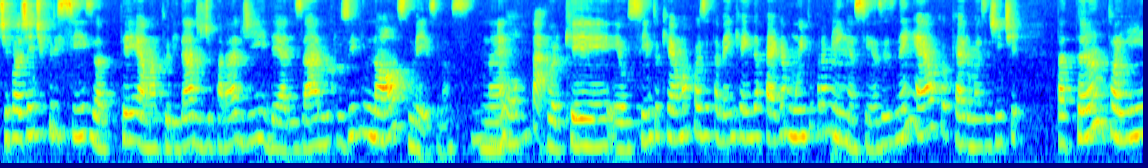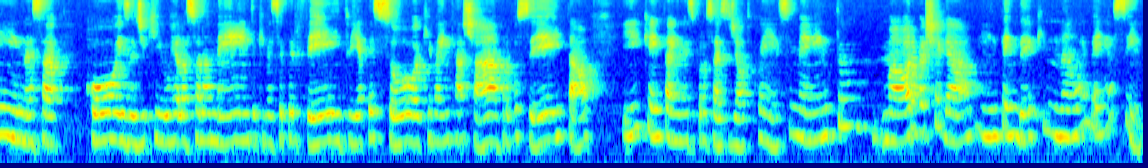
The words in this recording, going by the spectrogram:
Tipo, a gente precisa ter a maturidade de parar de idealizar, inclusive nós mesmas, né? Opa. Porque eu sinto que é uma coisa também que ainda pega muito para mim, assim, às vezes nem é o que eu quero, mas a gente tá tanto aí nessa coisa de que o relacionamento que vai ser perfeito e a pessoa que vai encaixar para você e tal. E quem tá aí nesse processo de autoconhecimento, uma hora vai chegar e entender que não é bem assim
